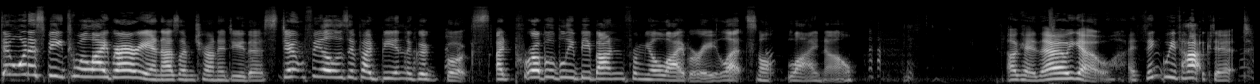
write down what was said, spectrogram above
don't want to speak to a librarian as I'm trying to do this. Don't feel as if I'd be in the good books. I'd probably be banned from your library. Let's not lie now. Okay, there we go. I think we've hacked it.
